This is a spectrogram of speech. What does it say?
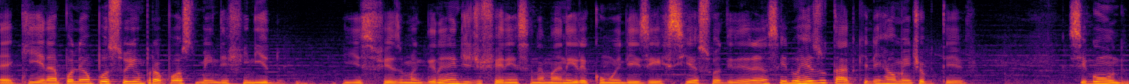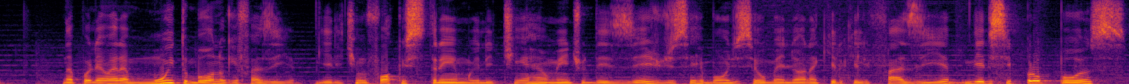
é que Napoleão possuía um propósito bem definido, e isso fez uma grande diferença na maneira como ele exercia sua liderança e no resultado que ele realmente obteve. Segundo, Napoleão era muito bom no que fazia, e ele tinha um foco extremo, ele tinha realmente o desejo de ser bom, de ser o melhor naquilo que ele fazia, e ele se propôs,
